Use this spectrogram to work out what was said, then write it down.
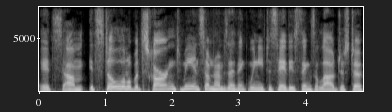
it's um it's still a little bit scarring to me, and sometimes I think we need to say these things aloud just to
